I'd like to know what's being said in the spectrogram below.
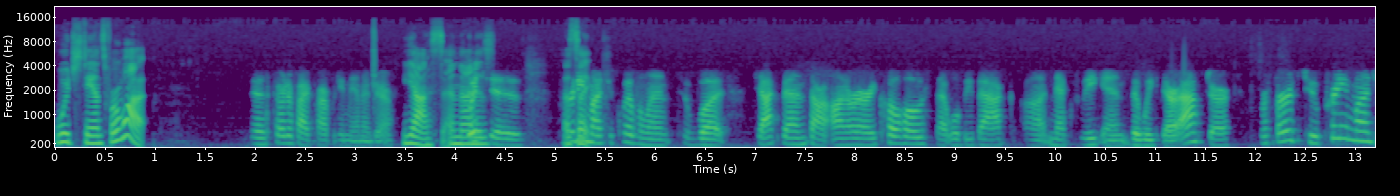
which stands for what? the certified property manager. Yes, and that which is is that's pretty like- much equivalent to what Jack Benz, our honorary co-host that will be back uh, next week and the week thereafter, refers to pretty much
